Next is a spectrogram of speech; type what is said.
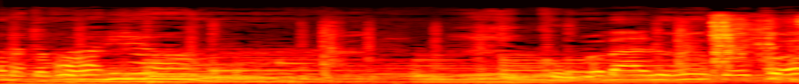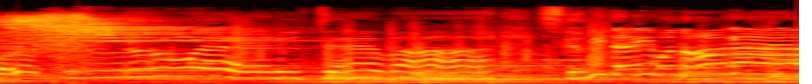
その通りをこわばる心震える手は掴みたいものがある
